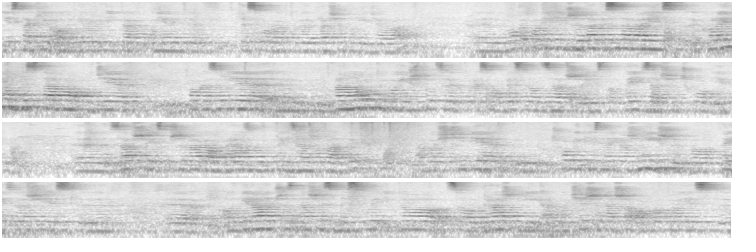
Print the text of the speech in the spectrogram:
y, jest taki odbiór i tak ujęty w te słowa, które Brasia powiedziała. Y, Mogę powiedzieć, że ta wystawa jest kolejną wystawą, gdzie pokazuje y, dwa nurty mojej sztuce, które są obecne od zawsze. Jest to pejzaż i człowiek. Y, Zawsze jest przewaga obrazów pejzażowatych, a właściwie człowiek jest najważniejszy, bo pejzaż jest y, y, odbierany przez nasze zmysły i to, co drażni albo cieszy nasze oko, to jest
